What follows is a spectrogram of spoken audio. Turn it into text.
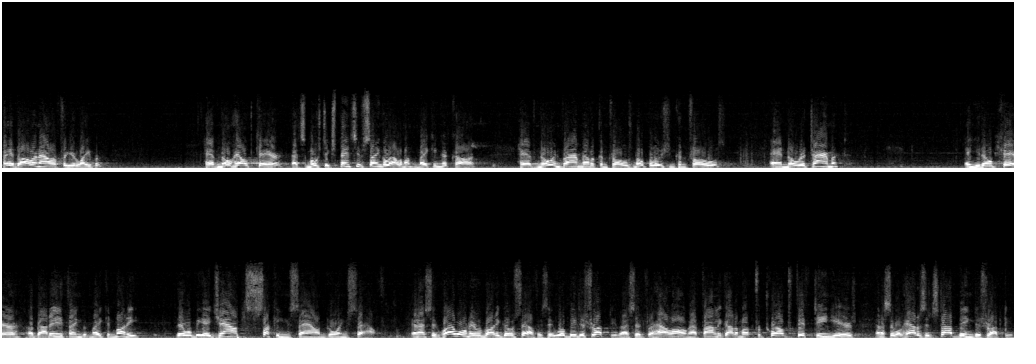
Pay a dollar an hour for your labor, have no health care, that's the most expensive single element making a car, have no environmental controls, no pollution controls, and no retirement, and you don't care about anything but making money, there will be a giant sucking sound going south. And I said, why won't everybody go south? They said, we'll be disruptive. I said, for how long? I finally got them up for 12 to 15 years, and I said, well, how does it stop being disruptive?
